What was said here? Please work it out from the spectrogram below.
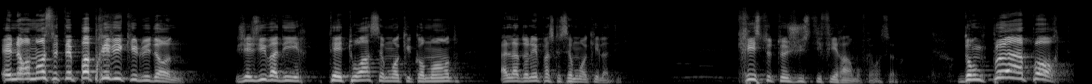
et normalement, ce n'était pas prévu qu'il lui donne. Jésus va dire, tais-toi, c'est moi qui commande, elle l'a donné parce que c'est moi qui l'a dit. Christ te justifiera, mon frère, ma soeur. Donc, peu importe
